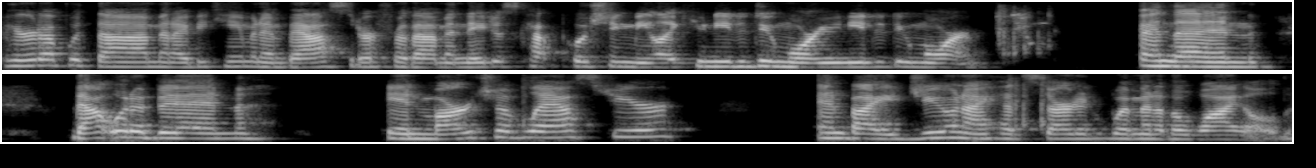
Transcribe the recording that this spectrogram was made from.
paired up with them and I became an ambassador for them. And they just kept pushing me, like, you need to do more, you need to do more. And then that would have been in March of last year. And by June, I had started Women of the Wild.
